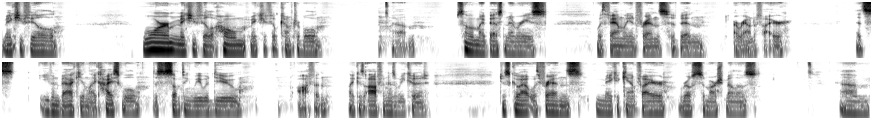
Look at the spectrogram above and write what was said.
makes you feel warm, makes you feel at home, makes you feel comfortable. Um, some of my best memories with family and friends have been around a fire. It's even back in like high school, this is something we would do often, like as often as we could. Just go out with friends, make a campfire, roast some marshmallows. Um,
